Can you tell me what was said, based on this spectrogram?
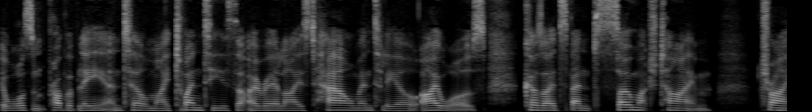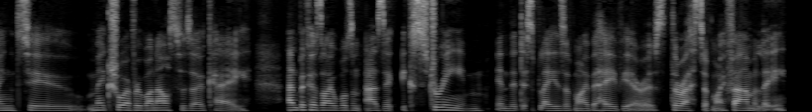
it wasn't probably until my 20s that I realized how mentally ill I was because I'd spent so much time trying to make sure everyone else was okay. And because I wasn't as extreme in the displays of my behavior as the rest of my family,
